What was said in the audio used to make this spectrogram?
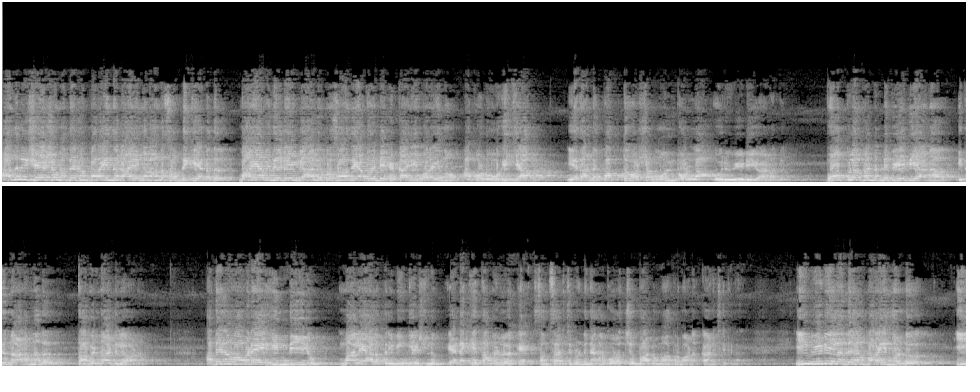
അതിനുശേഷം അദ്ദേഹം പറയുന്ന കാര്യങ്ങളാണ് ശ്രദ്ധിക്കേണ്ടത്. മായാവിന്റെയും ലാലു പ്രസാദ് യാദവിന്റെയൊക്കെ കാര്യം പറയുന്നു. അപ്പോൾ ഊഹിക്കാം ഏതാണ്ട് പത്ത് വർഷം മുൻപുള്ള ഒരു വീഡിയോ ആണത്. പോപ്പുലർ ഫ്രണ്ടിന്റെ വേദിയാണ് ഇത് നടന്നത് തമിഴ്നാട്ടിലാണ്. അദ്ദേഹം അവിടെ ഹിന്ദിയിലും മലയാളത്തിലും ഇംഗ്ലീഷിലും ഇടയ്ക്ക് തമിഴിലും ഒക്കെ സംസാരിച്ചിട്ടുണ്ട്. ഞങ്ങൾ കുറച്ച് ഭാഗം മാത്രമാണ് കാണിച്ചിരിക്കുന്നത്. ഈ വീഡിയോയിൽ അദ്ദേഹം പറയുന്നുണ്ട് ഈ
